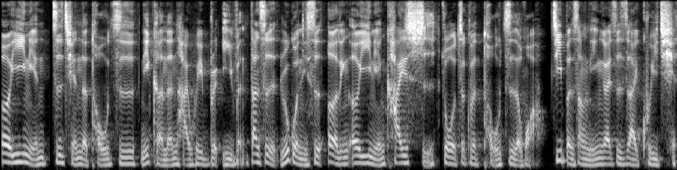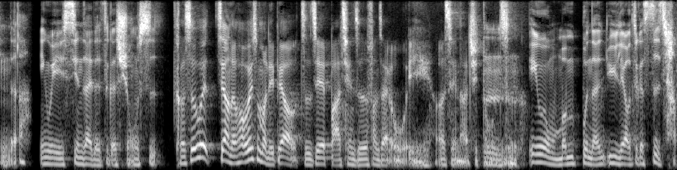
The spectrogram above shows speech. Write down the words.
二一年之前的投资，你可能还会 break even，但是如果你是二零二一年开始做这个投资的话，基本上你应该是在亏钱的啦，因为现在的这个熊市。可是为这样的话，为什么你不要直接把钱只是放在 OA，而且拿去投资？因为我们不能预料这个市场，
